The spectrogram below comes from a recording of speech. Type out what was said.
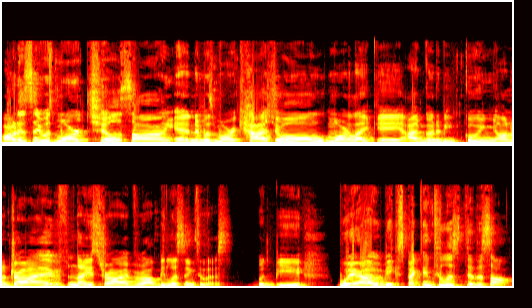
honestly, it was more chill song and it was more casual, more like a I'm gonna be going on a drive, nice drive, or I'll be listening to this. Would be where I would be expecting to listen to the song.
